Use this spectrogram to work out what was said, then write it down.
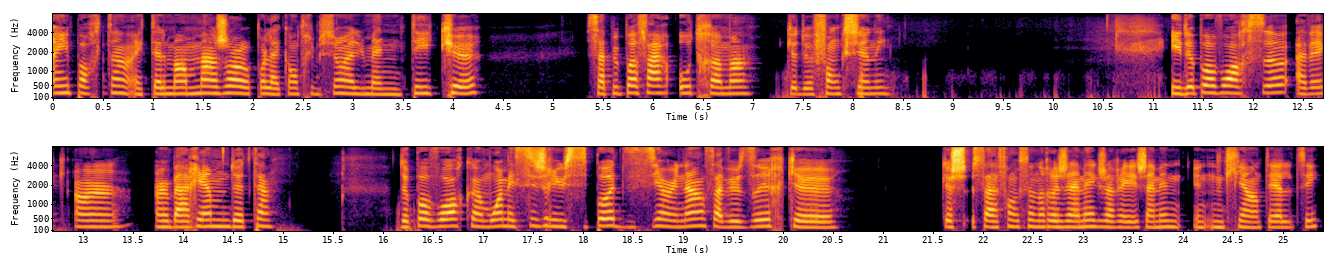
important, est tellement majeur pour la contribution à l'humanité que ça peut pas faire autrement que de fonctionner. Et de pas voir ça avec un, un barème de temps. De pas voir comme moi, mais si je réussis pas d'ici un an, ça veut dire que que ça fonctionnera jamais, que j'aurai jamais une, une clientèle, tu sais.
